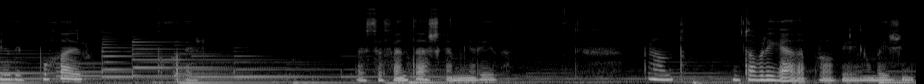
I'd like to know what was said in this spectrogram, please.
Eu digo, porreiro, porreiro. Vai ser fantástica a minha vida. Pronto. Muito obrigada por ouvirem. Um beijinho.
